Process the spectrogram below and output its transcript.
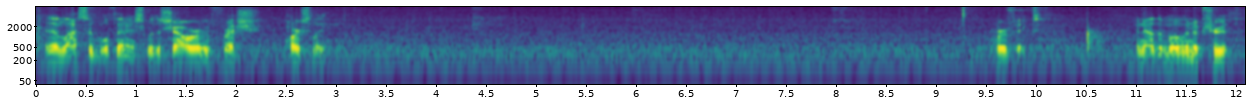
And then lastly, we'll finish with a shower of fresh parsley. Perfect. And now the moment of truth.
